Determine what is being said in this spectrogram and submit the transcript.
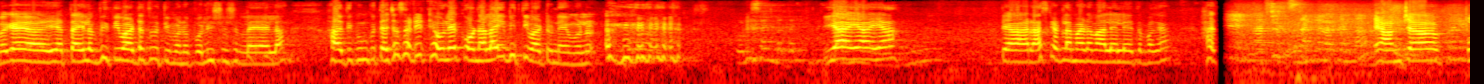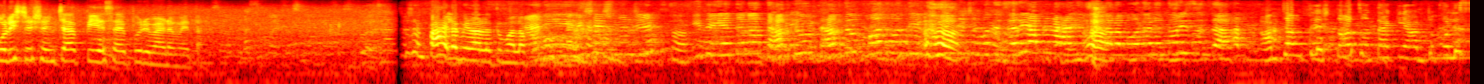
बघा या ताईला भीती वाटत होती म्हणून पोलीस स्टेशनला यायला. हळदी कुंकू त्याच्यासाठी ठेवले कोणालाही भीती वाटू नये म्हणून. या या या. त्या राजकटला मॅडम आलेल्या आहेत बघा. हा आमच्या पोलीस स्टेशनच्या P S I Puri madam आहेत. स्टेशन पाहायला मिळालं तुम्हाला. पण आणि विशेष म्हणजे आमचा उद्देश तोच होता की आमच्या पोलीस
